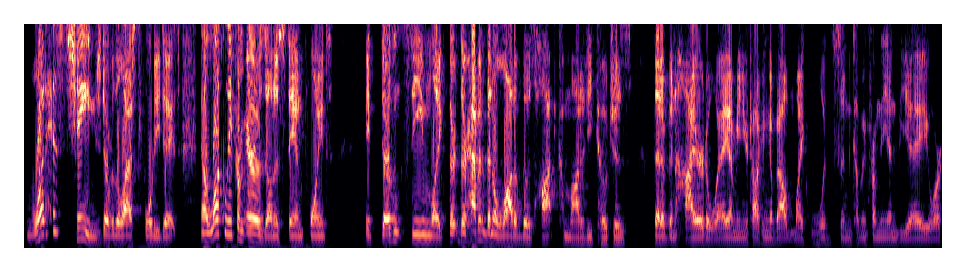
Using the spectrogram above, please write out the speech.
What has changed over the last 40 days? Now, luckily, from Arizona's standpoint, it doesn't seem like there, there haven't been a lot of those hot commodity coaches that have been hired away. I mean, you're talking about Mike Woodson coming from the NBA, or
